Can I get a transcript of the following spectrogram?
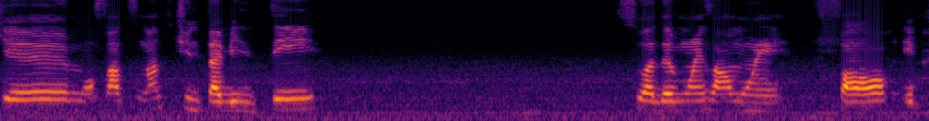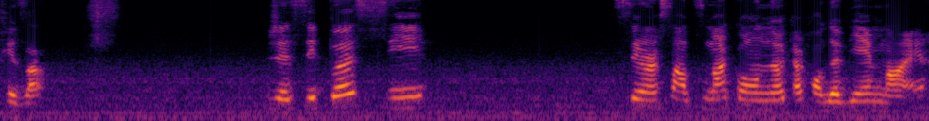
que mon sentiment de culpabilité soit de moins en moins fort et présent. Je ne sais pas si c'est un sentiment qu'on a quand on devient mère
